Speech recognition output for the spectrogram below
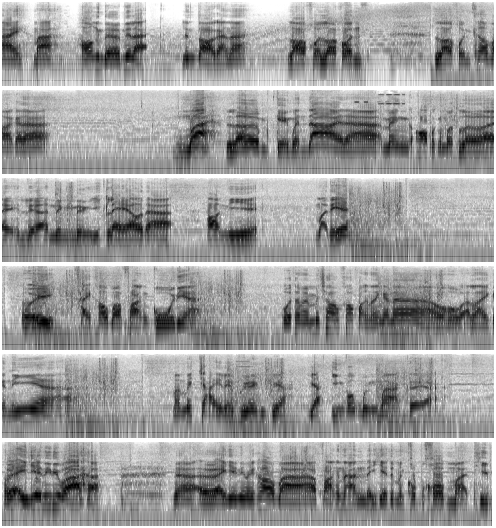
นาย มาห้องเดิมนี่แหละ เล่นต่อกันนะ รอคนรอคน รอคนเข้ามากันนะมาเริ่มเกมกันได้นะฮะแม่งออกไปกันหมดเลย เหลือหนึ่งหนึ่งอีกแล้วนะฮะตอนนี้มาดิเฮ้ยใครเข้ามาฝั่งกูเนี่ยโอ้ทำไมไม่ชอบเข้าฝั่งนั้นกันนะโอ้โหอะไรกันเนี่ย มันไม่ใจเลยเพื่อนอยากอยากยิงพวกมึงมากเลยอะเฮ้ยไอ้เฮี้ยนี่ดีกว่านะฮะเออไอ้เฮี้ยนี่ไม่เข้ามาฝั่งนั้นไอ้เฮี้ยที่มันคมๆอะทีม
